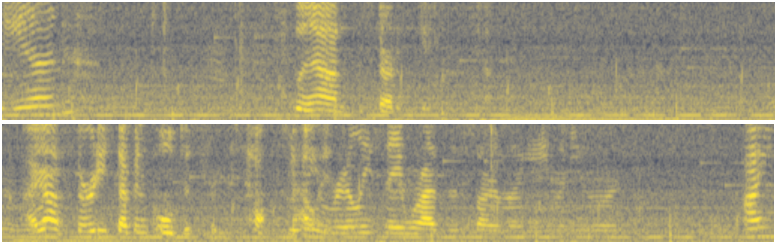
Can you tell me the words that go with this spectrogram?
can. But not at the start of the game. You know. I got 37 gold just for the top Can mountain. we really say we're at the start of the game anymore? I mean,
